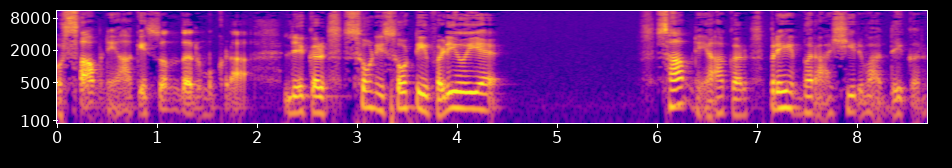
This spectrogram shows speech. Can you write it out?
और सामने आके सुंदर मुखड़ा लेकर सोनी सोटी फड़ी हुई है। सामने आकर प्रेम भरा आशीर्वाद देकर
